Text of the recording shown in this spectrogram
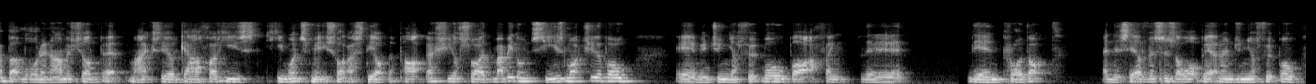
a bit more in amateur, but Maxi or Gaffer, he's he wants me to sort of stay up the park this year, so I maybe don't see as much of the ball um, in junior football, but I think the the end product and the service is a lot better in junior football.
